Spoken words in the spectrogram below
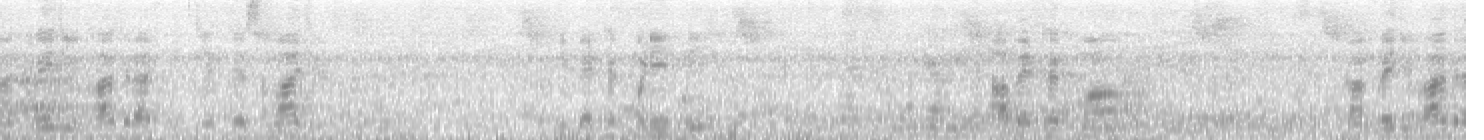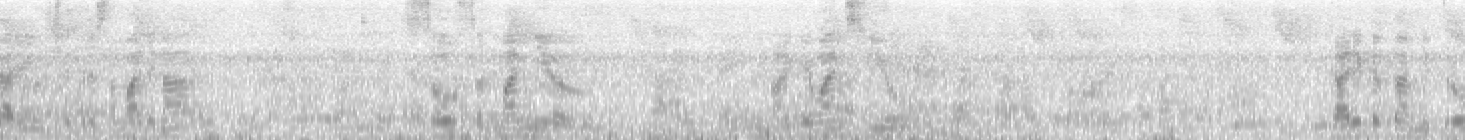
કાંકરેજ વિભાગ રાજપૂત ક્ષેત્રીય સમાજની બેઠક મળી હતી. આ બેઠકમાં કાંકરેજ વિભાગ રાજપૂત ક્ષેત્ર સમાજના સૌ સન્માન્ય આગેવાનશ્રીઓ, કાર્યકર્તા મિત્રો,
